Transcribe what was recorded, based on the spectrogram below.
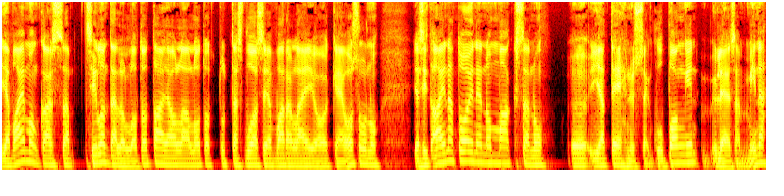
Ja vaimon kanssa silloin tällöin lototaan ja ollaan lotottu tässä vuosien varrella, ei ole oikein osunut. Ja sitten aina toinen on maksanut ja tehnyt sen kupongin, yleensä minä.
